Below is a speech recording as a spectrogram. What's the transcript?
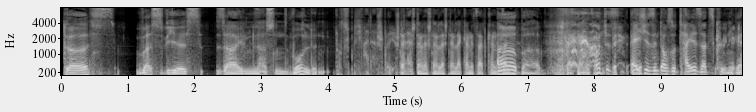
das, was wir es sein lassen wollen. Los, sprich weiter, sprich. Schneller, schneller, schneller, schneller, keine Zeit, keine Zeit. Aber. Zeit, keine Zeit. Und es, Elche sind auch so Teilsatzkönige.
